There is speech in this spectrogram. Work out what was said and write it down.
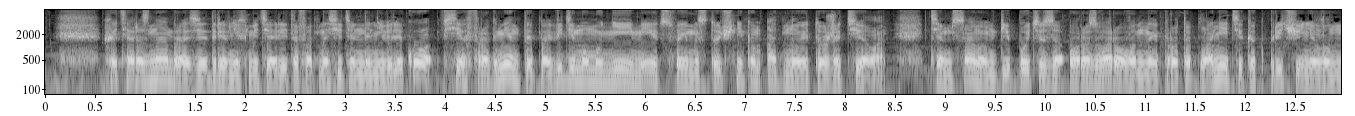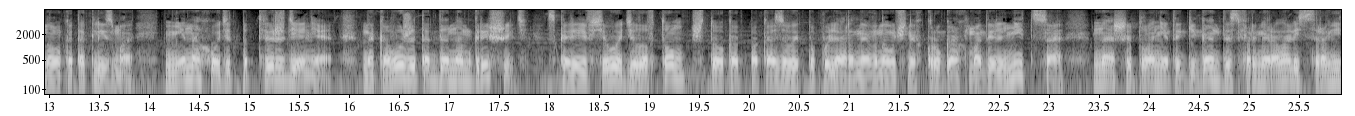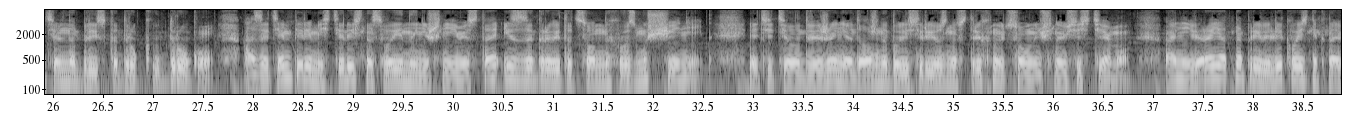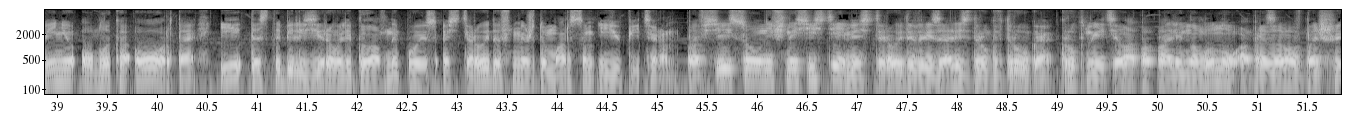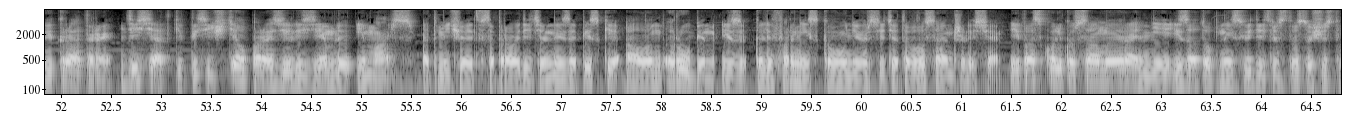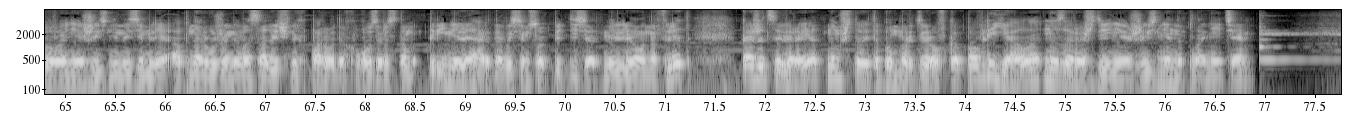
Хотя разнообразие древних метеоритов относительно невелико, все фрагменты, по-видимому, не имеют своим источником одно и то же тело. Тем самым гипотеза о разворованной протопланете как причине лунного катаклизма не находит подтверждения. На кого же тогда нам грешить? Скорее всего, дело в том, что, как показывает популярная в научных кругах модель Ницца, наши планеты-гиганты сформировались оказались сравнительно близко друг к другу, а затем переместились на свои нынешние места из-за гравитационных возмущений. Эти телодвижения должны были серьезно встряхнуть Солнечную систему. Они, вероятно, привели к возникновению облака Оорта и дестабилизировали главный пояс астероидов между Марсом и Юпитером. По всей Солнечной системе астероиды врезались друг в друга. Крупные тела попали на Луну, образовав большие кратеры. Десятки тысяч тел поразили Землю и Марс. Час, отмечает в сопроводительной записке Алан Рубин из Калифорнийского университета в Лос-Анджелесе. И поскольку самые ранние изотопные свидетельства существования жизни на Земле обнаружены в осадочных породах возрастом 3 миллиарда 850 миллионов лет, кажется вероятным, что эта бомбардировка повлияла на зарождение жизни на планете.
